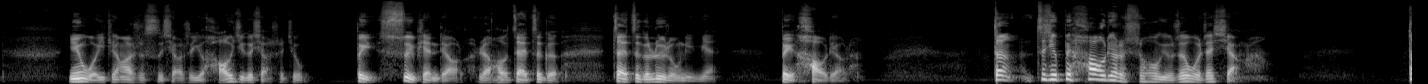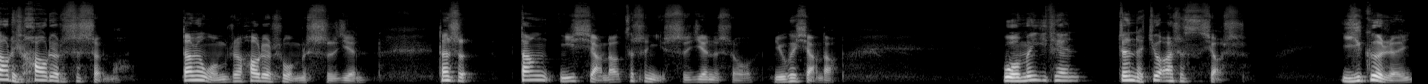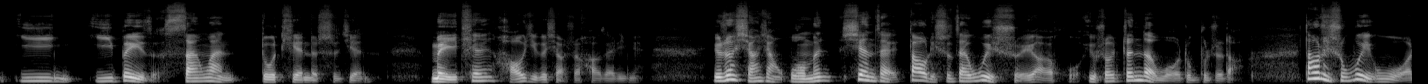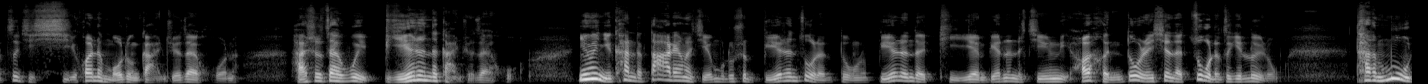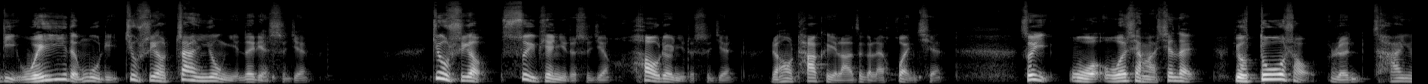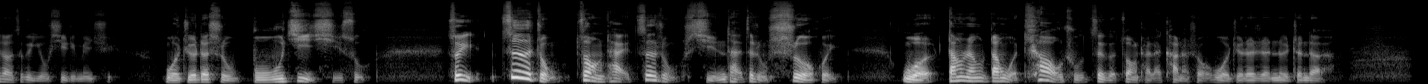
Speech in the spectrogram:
因为我一天二十四小时，有好几个小时就被碎片掉了，然后在这个在这个内容里面被耗掉了。但这些被耗掉的时候，有时候我在想啊，到底耗掉的是什么？当然，我们说耗掉是我们时间，但是当你想到这是你时间的时候，你会想到，我们一天真的就二十四小时，一个人一。一辈子三万多天的时间，每天好几个小时耗在里面。有时候想想，我们现在到底是在为谁而活？有时候真的我都不知道，到底是为我自己喜欢的某种感觉在活呢，还是在为别人的感觉在活？因为你看的大量的节目都是别人做的东，别人的体验，别人的经历，而很多人现在做的这些内容。他的目的，唯一的目的，就是要占用你那点时间，就是要碎片你的时间，耗掉你的时间，然后他可以拿这个来换钱。所以，我我想啊，现在有多少人参与到这个游戏里面去？我觉得是不计其数。所以，这种状态、这种形态、这种社会，我当然，当我跳出这个状态来看的时候，我觉得人类真的。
